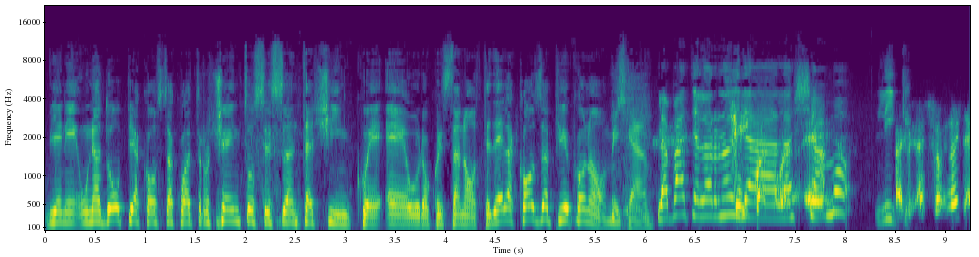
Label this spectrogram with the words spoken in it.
viene una doppia, costa 465 euro questa notte ed è la cosa più economica. La Batti, allora noi Sì, la guarda, lasciamo lì. Eh, noi- eh anche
